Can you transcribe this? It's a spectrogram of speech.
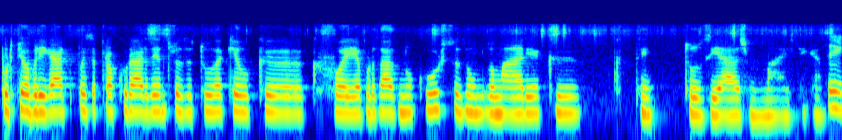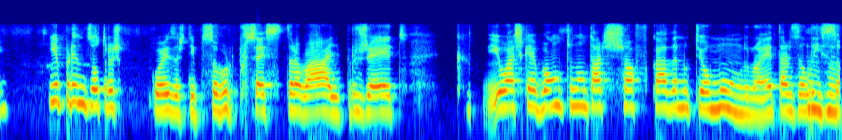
por te obrigar depois a procurar dentro de tudo aquilo que, que foi abordado no curso, de, de uma área que, que te entusiasme mais, digamos. Sim. E aprendes outras coisas, tipo sobre o processo de trabalho, projeto, que eu acho que é bom tu não estares só focada no teu mundo, não é? Estares ali uhum. só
